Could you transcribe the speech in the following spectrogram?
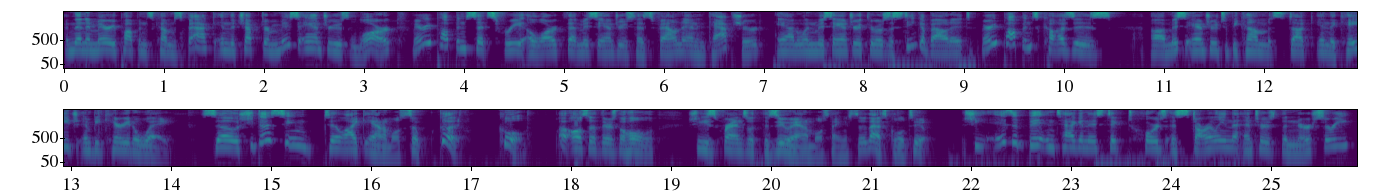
And then in Mary Poppins Comes Back, in the chapter Miss Andrews' Lark, Mary Poppins sets free a lark that Miss Andrews has found and captured. And when Miss Andrew throws a stink about it, Mary Poppins causes uh, Miss Andrew to become stuck in the cage and be carried away. So she does seem to like animals. So good. Cool. Also, there's the whole she's friends with the zoo animals thing. So that's cool too. She is a bit antagonistic towards a starling that enters the nursery,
